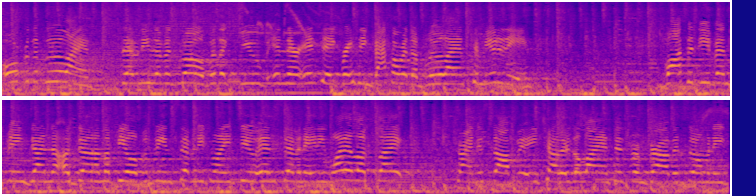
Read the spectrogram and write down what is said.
Over the Blue Alliance, 7712 with a cube in their intake, racing back over the Blue Alliance community. Lots of defense being done, uh, done on the field between 7022 and 781, it looks like. Trying to stop each other's alliances from grabbing so many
